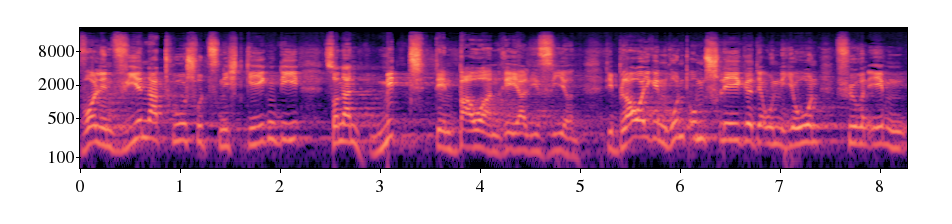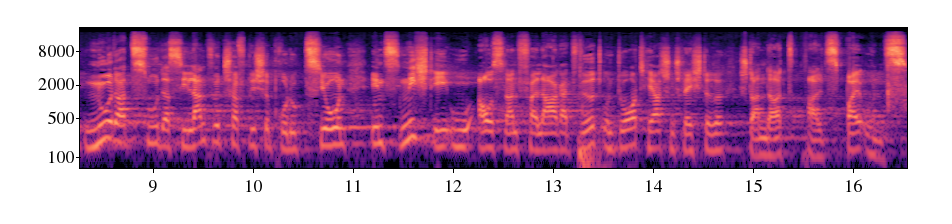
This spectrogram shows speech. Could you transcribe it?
wollen wir Naturschutz nicht gegen die, sondern mit den Bauern realisieren. Die blauigen Rundumschläge der Union führen eben nur dazu, dass die landwirtschaftliche Produktion ins Nicht-EU-Ausland verlagert wird. Und dort herrschen schlechtere Standards als bei uns.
